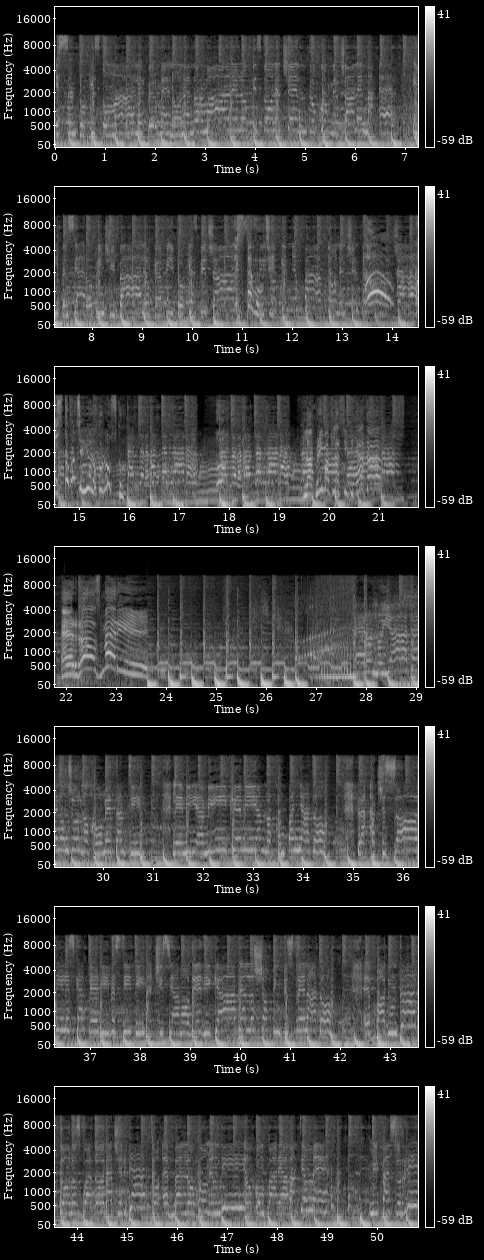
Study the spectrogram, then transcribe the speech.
e sento che sto male, per me non è normale, l'ho visto nel centro commerciale, ma è il pensiero principale, ho capito che è speciale. Questa voce. Che mi ha fatto nel centro commerciale. Questa voce io la conosco! La prima classificata è Rosemary! Accompagnato. Tra accessori, le scarpe ed i vestiti, ci siamo dedicate allo shopping più sfrenato. E poi d'un tratto lo sguardo da cerbiatto, è bello come un dio, compare avanti a me. Mi fa il sorriso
